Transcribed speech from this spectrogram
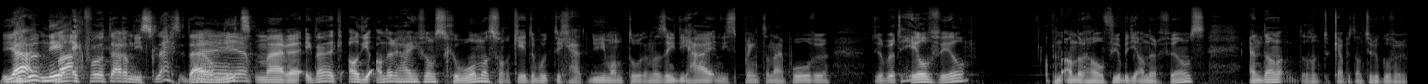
Ja, duwen, nee, maar- ik vond het daarom niet slecht. Daarom Ja, ja, ja. niet. Maar eh, ik denk dat ik al die andere haaienfilms gewoon was van, oké, er, moet- er gaat nu iemand dood. En dan zie je die haai en die springt dan naar boven. Dus er gebeurt heel veel op een anderhalf uur bij die andere films. En dan, dat, ik heb het natuurlijk over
